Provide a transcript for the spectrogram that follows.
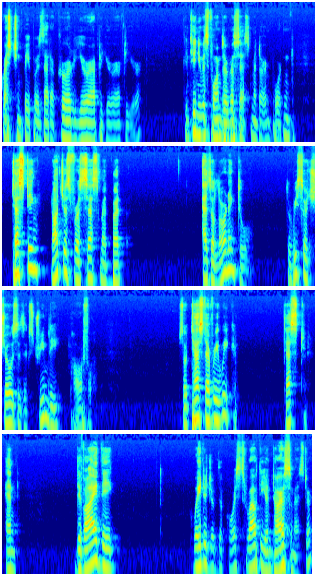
question papers that occur year after year after year. Continuous forms of assessment are important. Testing, not just for assessment, but as a learning tool, the research shows is extremely powerful. So test every week. Test and divide the weightage of the course throughout the entire semester.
